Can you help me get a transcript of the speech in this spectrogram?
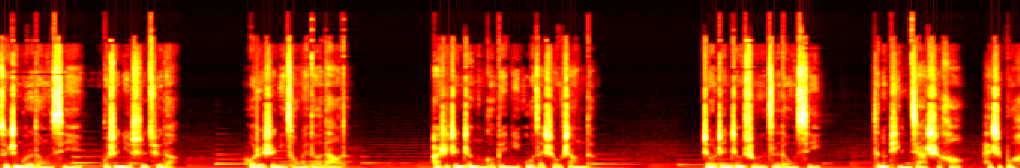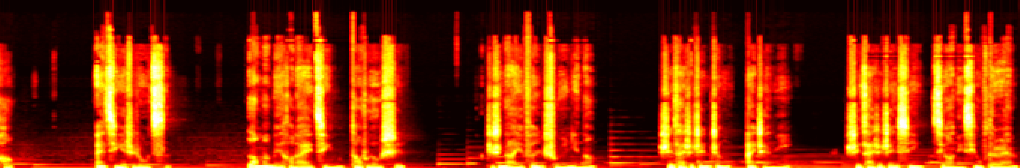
最珍贵的东西，不是你失去的，或者是你从未得到的，而是真正能够被你握在手上的。只有真正属于自己的东西，才能评价是好还是不好。爱情也是如此。浪漫美好的爱情到处都是，只是哪一份属于你呢？谁才是真正爱着你？谁才是真心希望你幸福的人？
